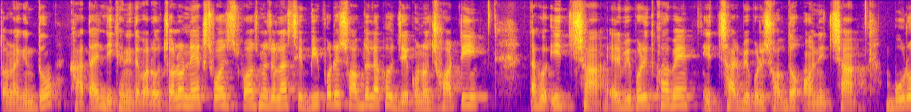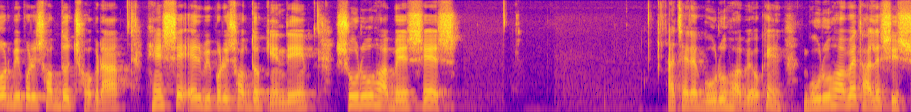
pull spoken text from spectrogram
তোমরা কিন্তু খাতায় লিখে নিতে পারো। চলো নেক্সট প্রশ্ন চলে আসছি। বিপরীত শব্দ লেখো যে কোনো ছটি। দেখো, ইচ্ছা, এর বিপরীত হবে? ইচ্ছার বিপরীত শব্দ অনিচ্ছা। বুড়োর বিপরীত শব্দ ছোকরা হেসে, এর বিপরীত শব্দ কেঁদে। শুরু হবে শেষ। আচ্ছা এটা গুরু হবে ওকে গুরু হবে তাহলে শিষ্য,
